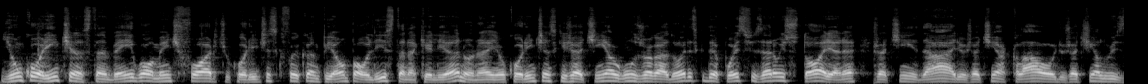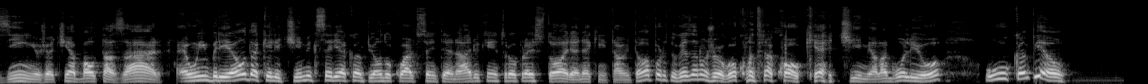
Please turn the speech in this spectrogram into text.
E um Corinthians também igualmente forte. O Corinthians que foi campeão paulista naquele ano, né? E o Corinthians que já tinha alguns jogadores que depois fizeram história, né? Já tinha Idário, já tinha Cláudio, já tinha Luizinho, já tinha Baltazar. É o embrião daquele time que seria campeão do quarto centenário que entrou para a história, né, Quintal? Então a portuguesa não jogou contra qualquer time, ela goleou o campeão.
